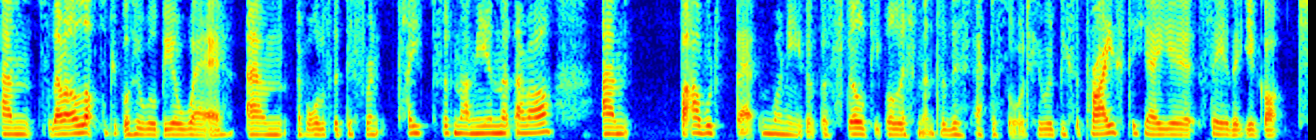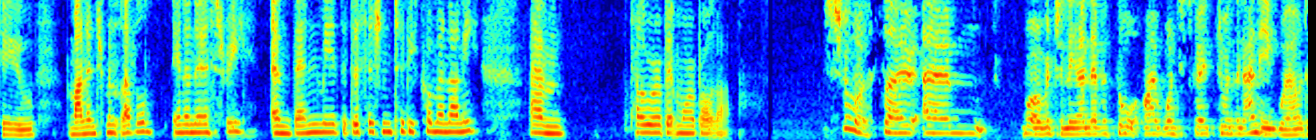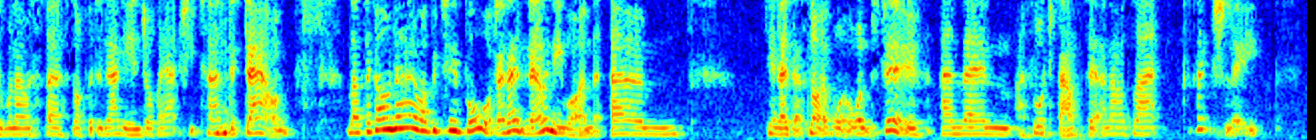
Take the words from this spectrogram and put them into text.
Um, so there are lots of people who will be aware um, of all of the different types of nannying that there are. Um, but I would bet money that there's still people listening to this episode who would be surprised to hear you say that you got to management level in a nursery and then made the decision to become a nanny. Um, tell her a bit more about that. Sure. So, um, well, originally I never thought I wanted to go join the nannying world, and when I was first offered a nannying job, I actually turned it down. And I was like, oh no, I'll be too bored. I don't know anyone. Um, you know, that's not what I want to do. And then I thought about it and I was like, actually,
